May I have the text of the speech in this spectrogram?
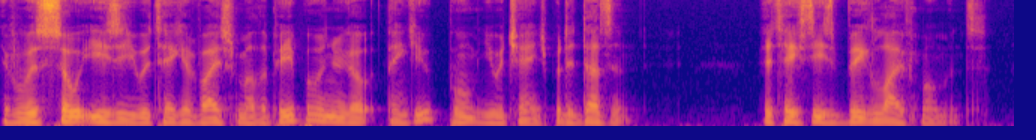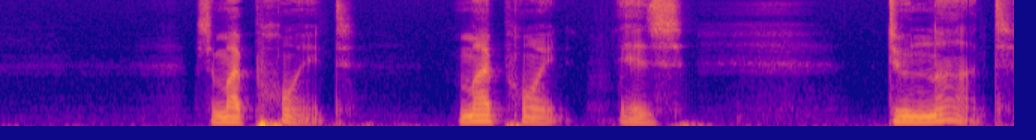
If it was so easy, you would take advice from other people and you go, thank you, boom, you would change. But it doesn't. It takes these big life moments. So, my point, my point is do not,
